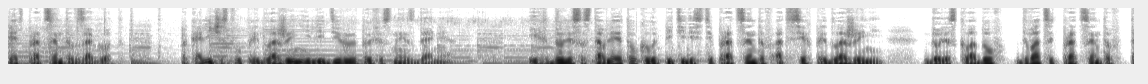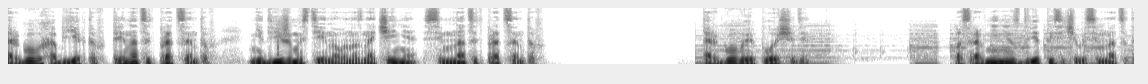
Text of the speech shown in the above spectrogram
5% за год. По количеству предложений лидируют офисные здания. Их доля составляет около 50% от всех предложений, доля складов – 20%, торговых объектов – 13%, недвижимости иного назначения – 17%. Торговые площади. По сравнению с 2018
